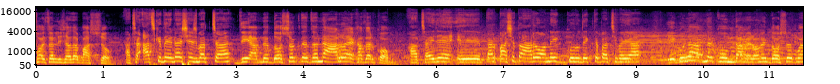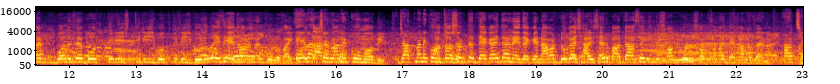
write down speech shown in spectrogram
ছয়চল্লিশ হাজার পাঁচশো। আচ্ছা আজকে তো এটা শেষ বাচ্চা? জি আপনার দর্শকদের জন্য আরও এক হাজার কম। আচ্ছা এই যে এ, তার পাশে তো আরও অনেক গরু দেখতে পাচ্ছি ভাইয়া। এগুলো আপনার কম দামের অনেক দর্শক ভাই বলে যে বত্রিশ তিরিশ বত্রিশ গরু এই যে এই ধরনের গরু ভাই কিন্তু জাত বাচ্চাগুলো। মানে কম হবে। জাত মানে কোন আর দর্শকদের দেখাই দেন এই দেখেন আমার ডোকায় সারি সারি বাধা আছে কিন্তু সব গরু সবসময় দেখানো যায় না। আচ্ছা।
